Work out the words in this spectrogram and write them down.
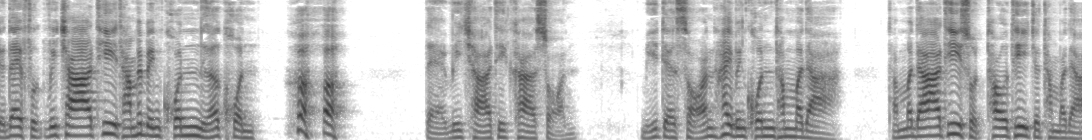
จะได้ฝึกวิชาที่ทำให้เป็นคนเหนือคนแต่วิชาที่ข้าสอน มีแต่สอนให้เป็นคนธรรมดา ธรรมดาที่สุดเท่าที่จะธรรมดา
